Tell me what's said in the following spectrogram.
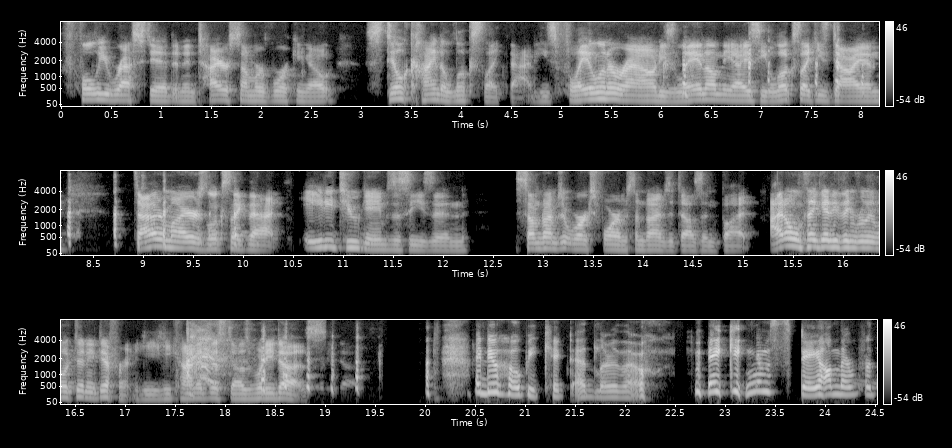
fully rested, an entire summer of working out, still kind of looks like that. He's flailing around, he's laying on the ice, he looks like he's dying. Tyler Myers looks like that 82 games a season. Sometimes it works for him, sometimes it doesn't, but I don't think anything really looked any different. He he kind of just does what he does. I do hope he kicked Edler though, making him stay on there for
